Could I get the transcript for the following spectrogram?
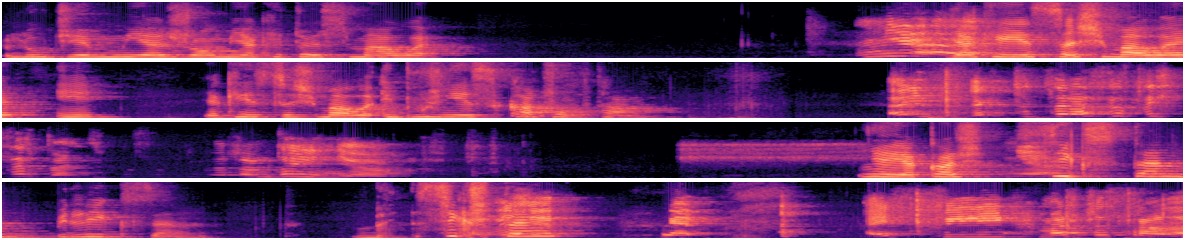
ludzie mierzą, jakie to jest małe, Nie! jakie jest coś małe i jakie jest coś małe i później skaczą tam. Ej, jak ty teraz jesteś też będzie posługiwaczem, to ja nie wiem. Nie, jakaś Nie. Sixten Blixen. B- Sixten... wiecie, Ej, Filip, masz przestranę.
